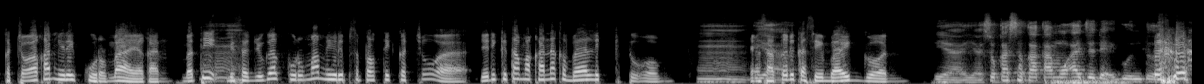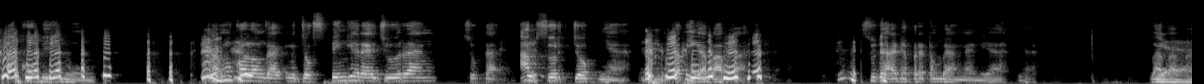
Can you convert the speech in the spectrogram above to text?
kecoa kan mirip kurma ya kan. Berarti Hmm. bisa juga kurma mirip seperti kecoa. Jadi kita makannya kebalik gitu, Om. Hmm, Yang iya. satu dikasih baygon. Iya, iya. Suka-suka kamu aja deh, Guntur. Aku bingung. Kamu kalau nggak ngejokes pinggir ya jurang, suka absurd joknya. Tapi nggak apa-apa. Sudah ada perkembangan ya. ya. Nggak Ya. apa-apa.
